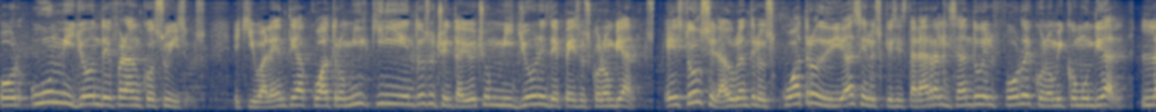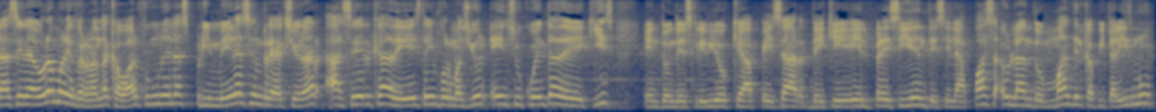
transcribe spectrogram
por un millón de francos suizos, equivalente a 4.588 millones de pesos colombianos. Esto será durante los cuatro días en los que se estará realizando el Foro Económico Mundial. La senadora María Fernanda Cabal fue una de las primeras en reaccionar acerca de esta información en su cuenta de X, en donde escribió que a pesar de que el presidente se la pasa hablando mal del capitalismo,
